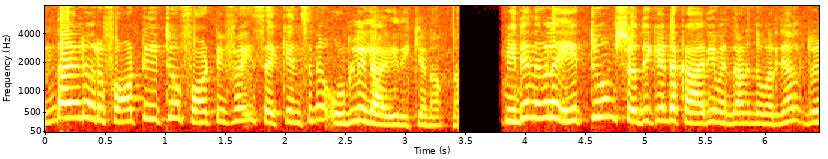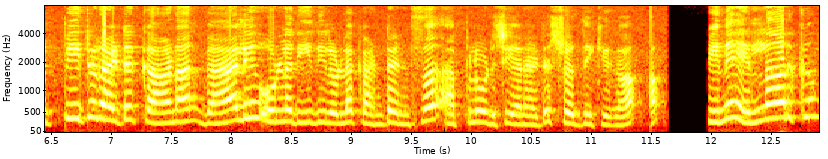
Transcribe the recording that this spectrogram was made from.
എന്തായാലും ഒരു ഫോർട്ടി ടു ഫോർട്ടി ഫൈവ് സെക്കൻഡ്സിന് ഉള്ളിലായിരിക്കണം. പിന്നെ നിങ്ങൾ ഏറ്റവും ശ്രദ്ധിക്കേണ്ട കാര്യം എന്താണെന്ന് പറഞ്ഞാൽ റിപ്പീറ്റഡ് ആയിട്ട് കാണാൻ വാല്യൂ ഉള്ള രീതിയിലുള്ള കണ്ടൻസ് അപ്ലോഡ് ചെയ്യാനായിട്ട് ശ്രദ്ധിക്കുക. പിന്നെ എല്ലാവർക്കും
